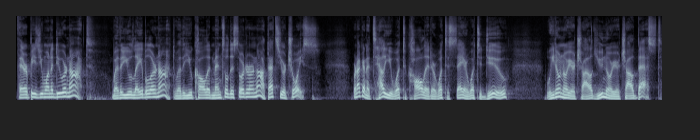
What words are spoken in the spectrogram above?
therapies you want to do or not, whether you label or not, whether you call it mental disorder or not. That's your choice. We're not going to tell you what to call it or what to say or what to do. We don't know your child. You know your child best.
